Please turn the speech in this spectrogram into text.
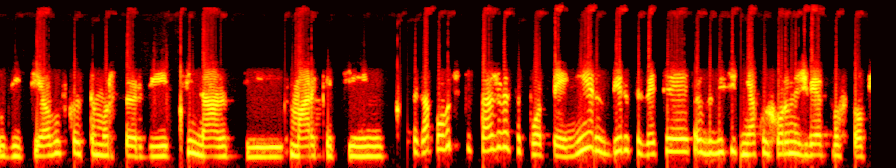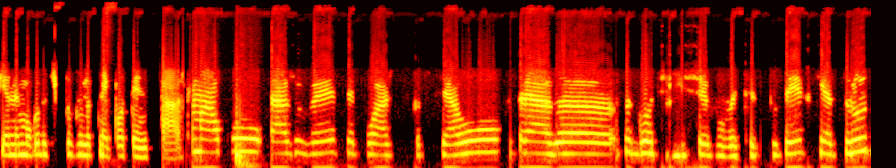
позиция в customer service, финанси, маркетинг, сега повечето стажове са платени. Разбира се, вече зависи. Някои хора не живеят в София, не могат да си позволят неплатен стаж. Малко стажове се плащат като цяло. Трябва да съгласим шефовете. Студентският труд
